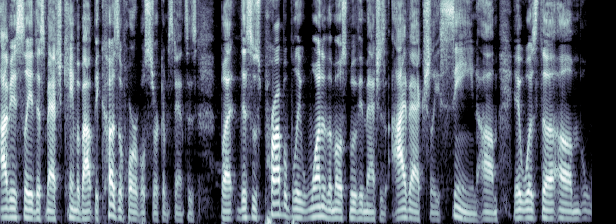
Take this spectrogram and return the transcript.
Obviously this match came about because of horrible circumstances, but this was probably one of the most moving matches I've actually seen. Um it was the um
